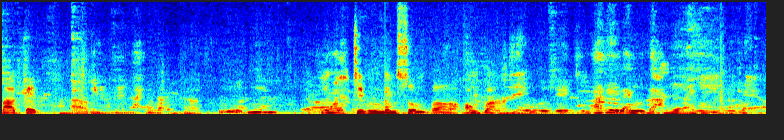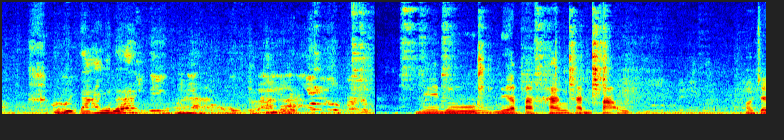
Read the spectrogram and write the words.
ปาเป็ดส่วนน้ำจิ้มน้ำส้มก็ออกหวานร้านที่อะไรอยู่กลางเลยอยู่กลางอยู่เลยเมนูเนื้อปลาคังหั่นเต๋าเขาจะ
